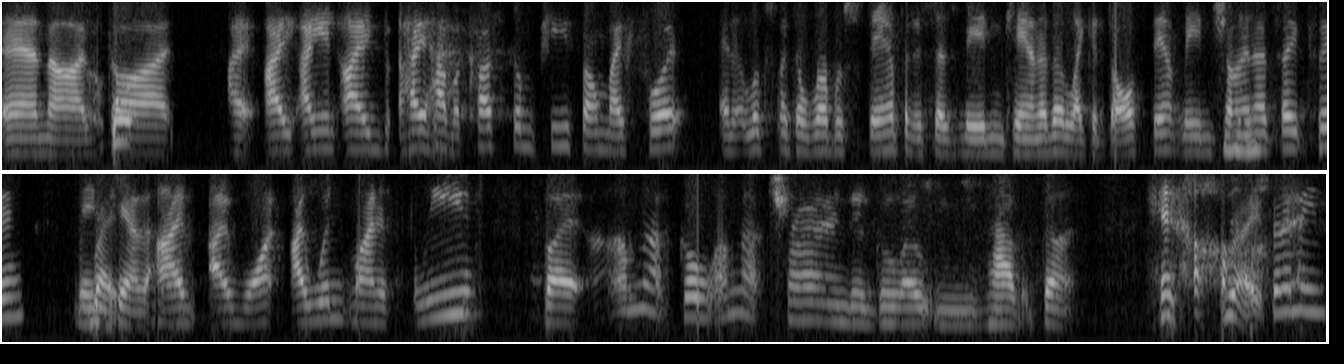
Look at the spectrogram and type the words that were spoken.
And I've got I, I I I I have a custom piece on my foot, and it looks like a rubber stamp, and it says "Made in Canada," like a doll stamp, "Made in China" type thing. Made Right. in Canada. I I want I wouldn't mind a sleeve, but I'm not go I'm not trying to go out and have it done. You know? Right, but I mean,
